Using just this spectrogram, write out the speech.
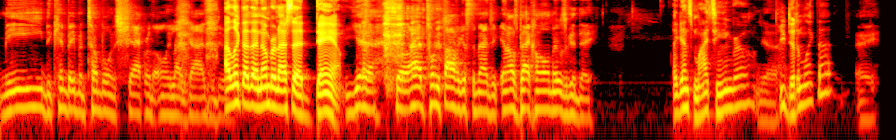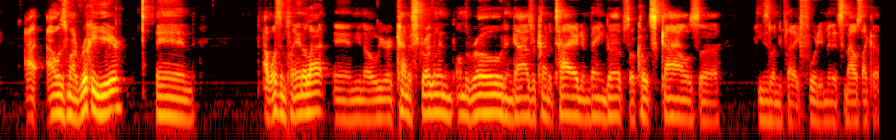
me, Dikembe Mutombo, and Shaq were the only like guys to do. I looked at that number and I said, "Damn." Yeah, so I had 25 against the Magic, and I was back home. It was a good day. Against my team, bro. Yeah. You did them like that? Hey, I, I was my rookie year, and I wasn't playing a lot, and you know we were kind of struggling on the road, and guys were kind of tired and banged up. So Coach Skiles, uh, he just let me play like 40 minutes, and I was like a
